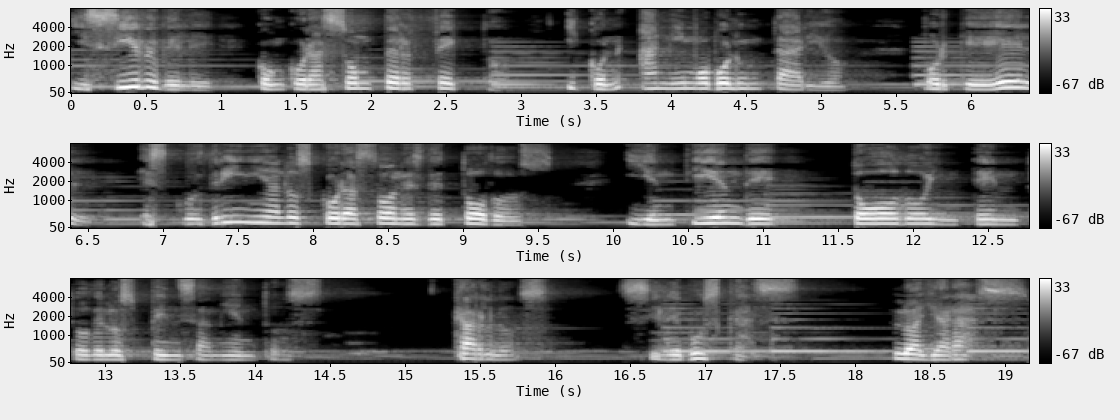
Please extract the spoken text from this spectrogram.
y sírvele con corazón perfecto y con ánimo voluntario, porque Él escudriña los corazones de todos y entiende todo intento de los pensamientos. Carlos, si le buscas, lo hallarás.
